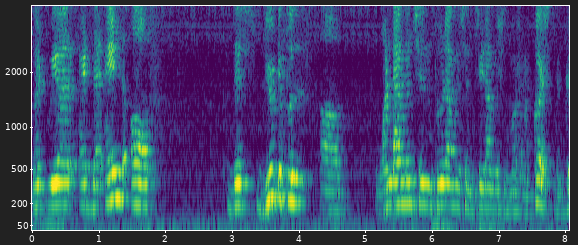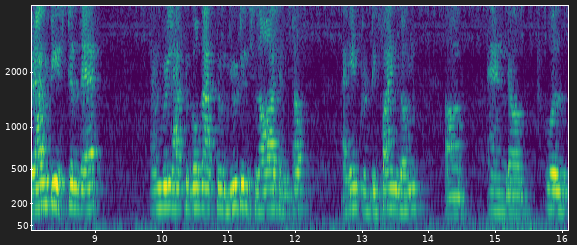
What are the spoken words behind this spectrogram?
that we are at the end of this beautiful uh, one dimension, two dimension, three dimension motion. Of course, the gravity is still there, and we'll have to go back to Newton's laws and stuff again to define them. Uh, and uh, well,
